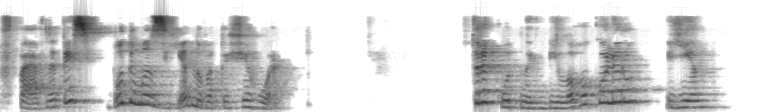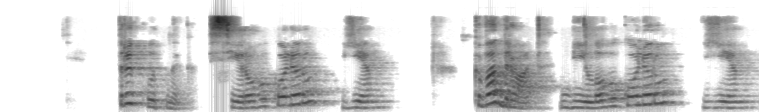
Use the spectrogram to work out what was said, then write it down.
впевнитись, будемо з'єднувати фігури. Трикутник білого кольору є. Трикутник сірого кольору є. Квадрат білого кольору є.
